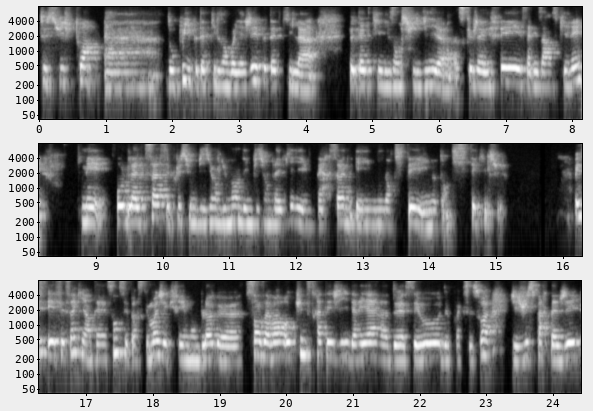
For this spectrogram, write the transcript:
te suivent toi. Euh, donc oui, peut-être qu'ils ont voyagé, peut-être qu'ils peut-être qu'ils ont suivi euh, ce que j'avais fait et ça les a inspirés. Mais au-delà de ça, c'est plus une vision du monde et une vision de la vie et une personne et une identité et une authenticité qu'ils suivent. Et, c'est ça qui est intéressant, c'est parce que moi, j'ai créé mon blog euh, sans avoir aucune stratégie derrière de SEO, de quoi que ce soit. J'ai juste partagé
